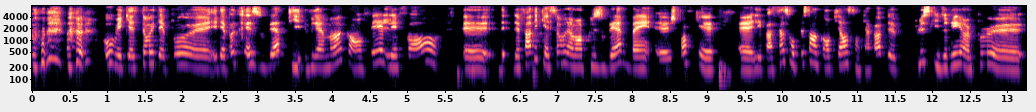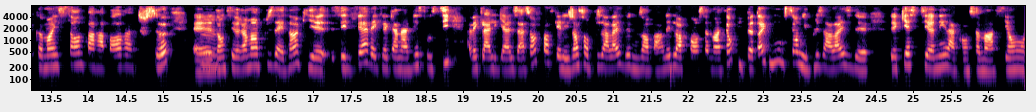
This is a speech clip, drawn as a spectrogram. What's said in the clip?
oh mes questions n'étaient pas, euh, pas très ouvertes. Puis vraiment, quand on fait l'effort euh, de, faire des questions vraiment plus ouvertes, ben, je pense que les patients sont plus en confiance, sont capables de plus livrer un peu euh, comment ils se sentent par rapport à tout ça. Euh, mmh. Donc, c'est vraiment plus aidant. Puis, euh, c'est le fait avec le cannabis aussi, avec la légalisation. Je pense que les gens sont plus à l'aise de nous en parler de leur consommation. Puis, peut-être nous aussi, on est plus à l'aise de, de questionner la consommation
